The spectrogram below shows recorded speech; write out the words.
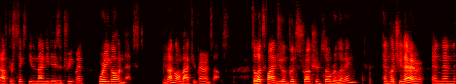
After 60 to 90 days of treatment where are you going next? You're not going back to your parents house. So let's find you a good structured sober living and put you there and then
